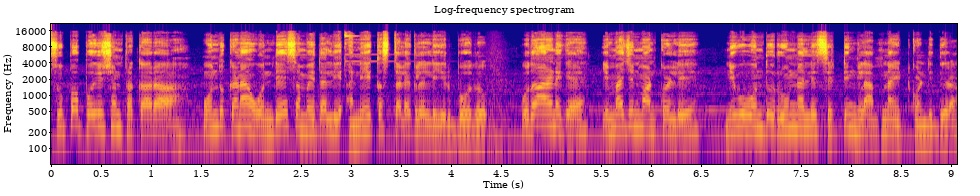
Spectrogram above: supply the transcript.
ಸೂಪರ್ ಪೊಸಿಷನ್ ಪ್ರಕಾರ ಒಂದು ಕಣ ಒಂದೇ ಸಮಯದಲ್ಲಿ ಅನೇಕ ಸ್ಥಳಗಳಲ್ಲಿ ಇರ್ಬೋದು. ಉದಾಹರಣೆಗೆ, ಇಮ್ಯಾಜಿನ್ ಮಾಡ್ಕೊಳ್ಳಿ, ನೀವು ಒಂದು ರೂಮ್ನಲ್ಲಿ ಸಿಟ್ಟಿಂಗ್ ಲ್ಯಾಂಪ್ನ ಇಟ್ಕೊಂಡಿದ್ದೀರಾ.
